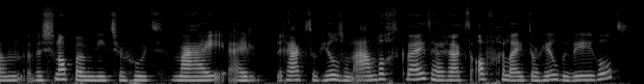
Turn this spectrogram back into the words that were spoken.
um, we snappen hem niet zo goed. Maar hij, hij raakt ook heel zijn aandacht kwijt. Hij raakt afgeleid door heel de wereld.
